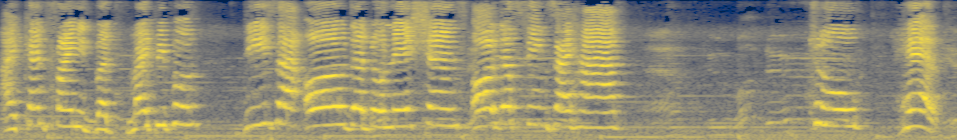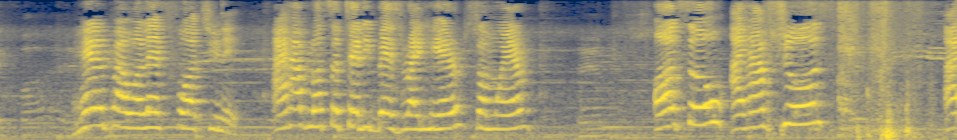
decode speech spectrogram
I can't find it but my people these are all the donations all the things I have to help. Help our less fortunate I have lots of teddy bears right here somewhere. Also, I have shoes. I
